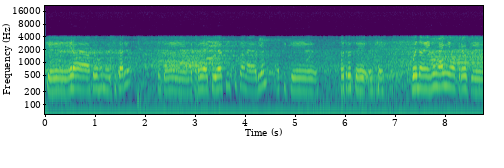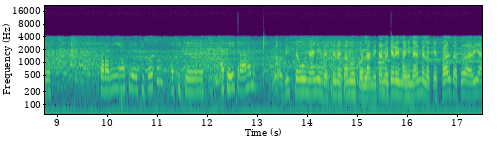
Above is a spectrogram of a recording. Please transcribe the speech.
que era Juegos Universitarios, que en la carrera de actividad física en la Gabriel, así que otros, eh, bueno, en un año creo que para mí ha sido exitoso, así que a seguir trabajando. No, dice un año y recién estamos por la mitad, no quiero imaginarme lo que falta todavía.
